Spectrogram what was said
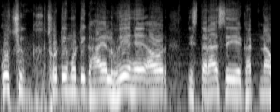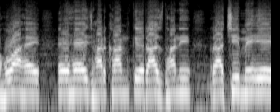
कुछ छोटी मोटी घायल हुए हैं और इस तरह से ये घटना हुआ है। ये है झारखंड के राजधानी रांची में ये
